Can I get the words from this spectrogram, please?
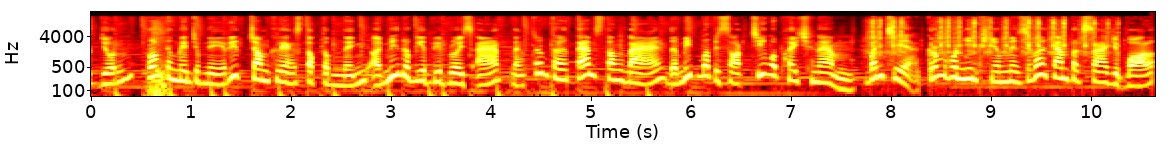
រថយន្តព្រមទាំងមានជំនាញរៀបចំឃ្លាំងស្តុកទំនិញឲ្យមានរបៀបរៀបរយស្អាតនិងត្រឹមត្រូវតាមស្តង់ដារដែលមានបទពិសោធន៍ជាង20ឆ្នាំបញ្ជាក្រុមហ៊ុនយើងខ្ញុំមានសេវាកម្មប្រឹក្សាយោបល់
